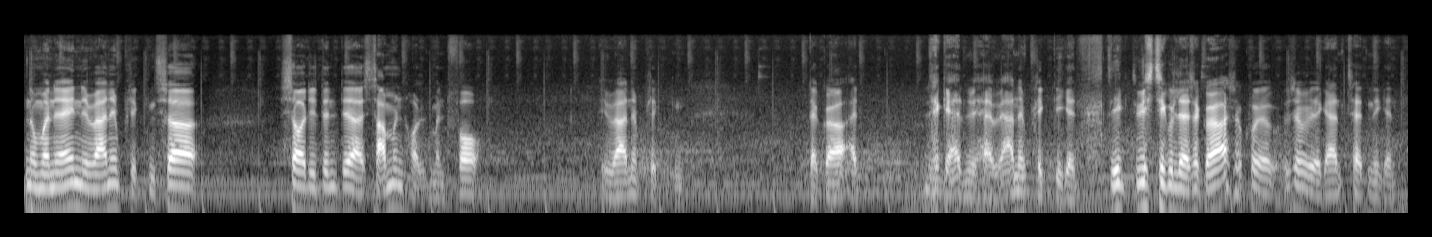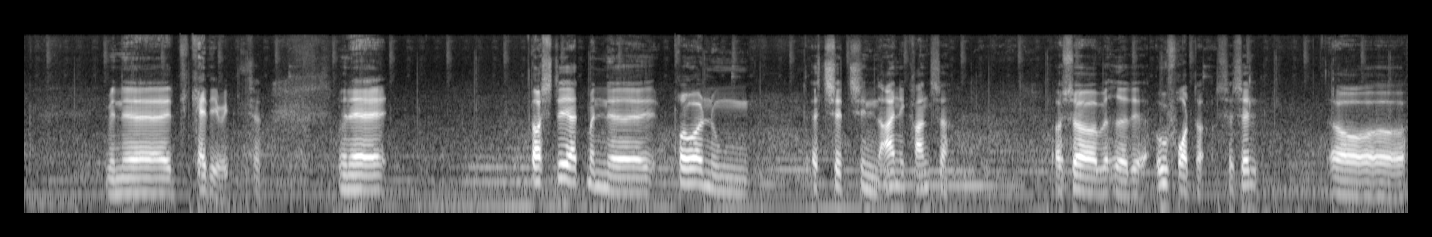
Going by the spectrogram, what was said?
når man er inde i værnepligten, så, så er det den der sammenhold, man får i værnepligten, der gør, at jeg gerne vil have værnepligt igen. Det, hvis det kunne lade sig gøre, så, kunne jeg, så ville jeg gerne tage den igen. Men øh, det kan det jo ikke. Så. Men øh, også det, at man øh, prøver nogle, at sætte sine egne grænser, og så, hvad hedder det, udfordre sig selv, og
